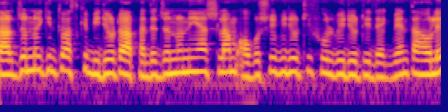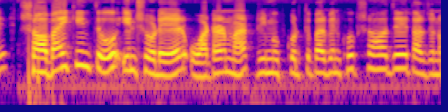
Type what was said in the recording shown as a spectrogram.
তার জন্য কিন্তু আজকে ভিডিওটা আপনাদের জন্য নিয়ে আসলাম। অবশ্যই ভিডিওটি ফুল ভিডিওটি দেখবেন। তাহলে সবাই কিন্তু ইনশোর্টের ওয়াটারমার্ক রিমুভ করতে পারবেন খুব সহজে। তার জন্য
